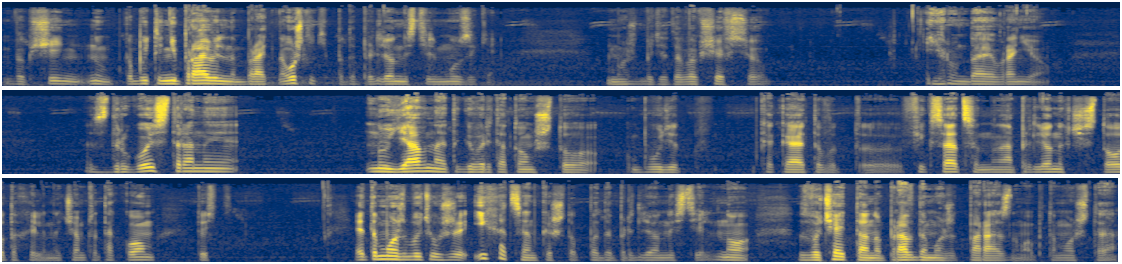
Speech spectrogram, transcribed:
вообще, ну, как будто неправильно брать наушники под определенный стиль музыки. Может быть, это вообще все ерунда и вранье. С другой стороны, ну, явно это говорит о том, что будет какая-то вот э, фиксация на определенных частотах или на чем-то таком. То есть это может быть уже их оценка, что под определенный стиль, но звучать-то оно правда может по-разному, потому что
